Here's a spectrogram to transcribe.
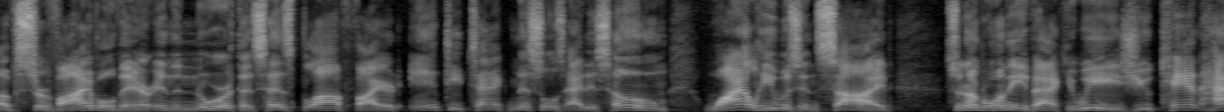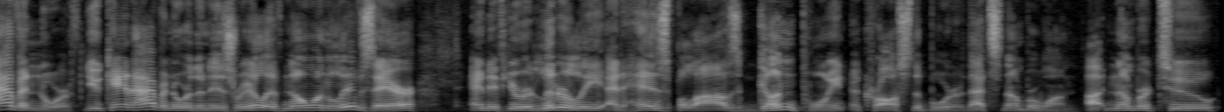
of survival there in the north as Hezbollah fired anti tank missiles at his home while he was inside. So, number one, the evacuees, you can't have a north. You can't have a northern Israel if no one lives there and if you're literally at Hezbollah's gunpoint across the border. That's number one. Uh, number two,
